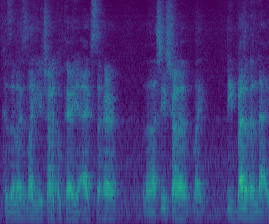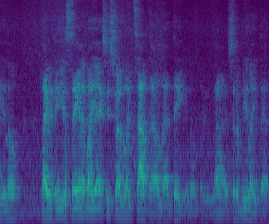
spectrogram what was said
because then it's like you're trying to compare your ex to her, and then she's trying to like be better than that, you know. Like everything you're saying about your ex, she's trying to like top that on that date, you know. Like nah, it shouldn't be like that.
